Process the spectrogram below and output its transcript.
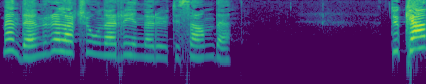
men den relationen rinner ut i sanden. Du kan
